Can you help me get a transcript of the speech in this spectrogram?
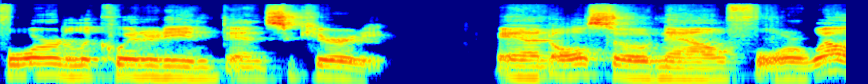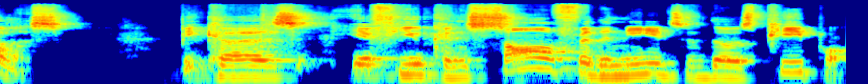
for liquidity and, and security, and also now for wellness. Because if you can solve for the needs of those people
